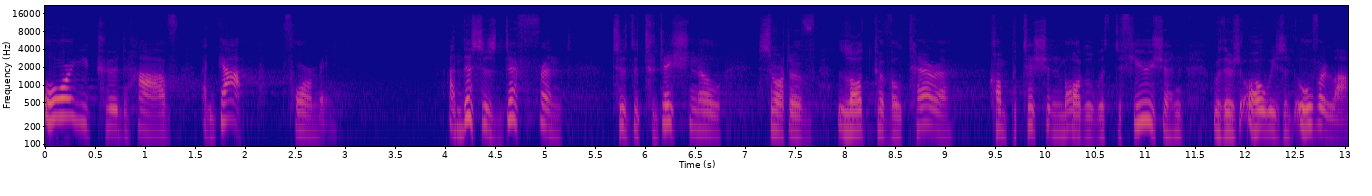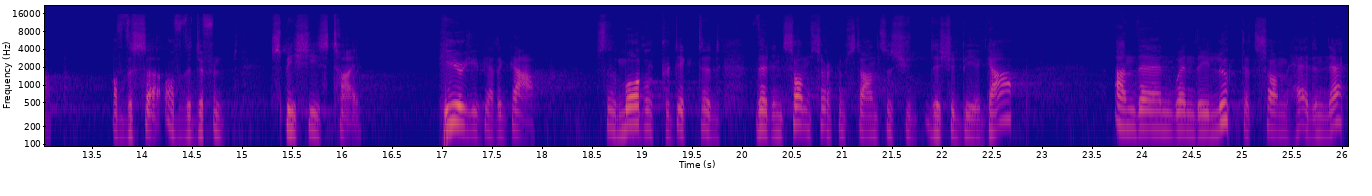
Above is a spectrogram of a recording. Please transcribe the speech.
or you could have a gap forming. And this is different to the traditional sort of Lotka-Volterra competition model with diffusion, where there's always an overlap of the, of the different species type. Here you get a gap. So the model predicted that in some circumstances should, there should be a gap. And then when they looked at some head and neck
